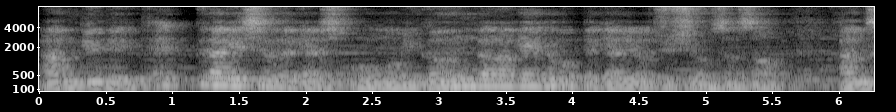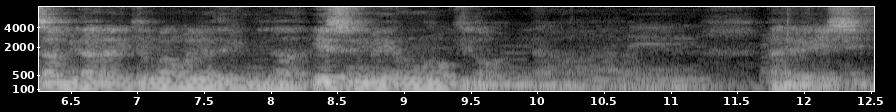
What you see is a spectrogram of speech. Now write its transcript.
암균들이 깨끗하게 치료되게 하시고 온몸이 건강하게 회복되게 하여 주시옵소서 감사합니다 하나님 영광 올려드립니다 예수님의 이름으로 기도합니다. 하늘에 계신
